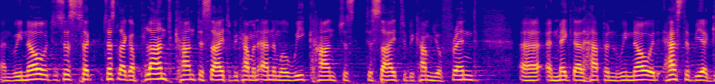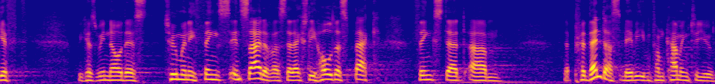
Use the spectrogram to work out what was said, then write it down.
And we know just, just like a plant can't decide to become an animal, we can't just decide to become your friend uh, and make that happen, we know it has to be a gift because we know there's too many things inside of us that actually hold us back, things that, um, that prevent us maybe even from coming to you.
